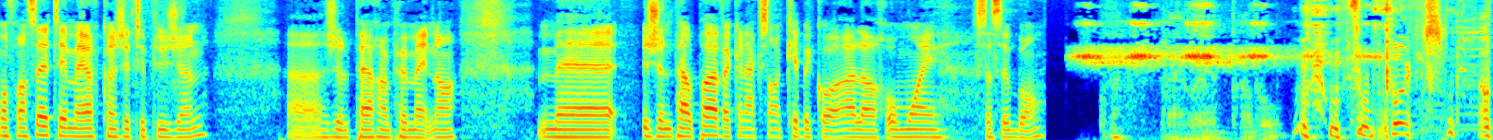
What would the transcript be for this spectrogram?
Mon français était meilleur quand j'étais plus jeune. Euh, je le perds un peu maintenant. Mais je ne parle pas avec un accent québécois. Alors au moins, ça c'est bon. Ben ouais, bravo. Faut pas que tu parles.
